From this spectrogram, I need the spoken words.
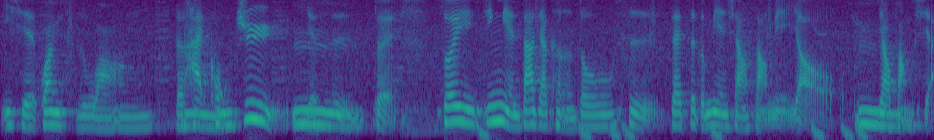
一些关于死亡的害恐惧，也是对。所以今年大家可能都是在这个面向上面要、要放下。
